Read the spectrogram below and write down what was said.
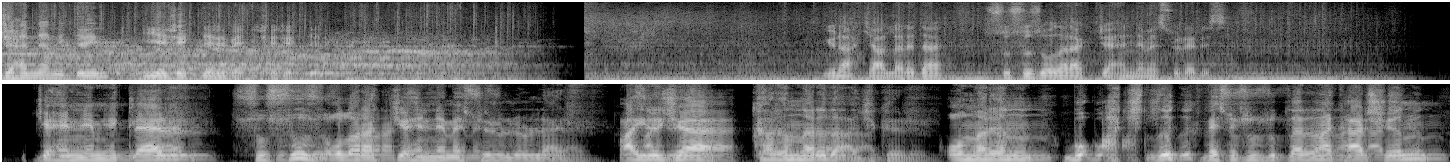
Cehennemliklerin yiyecekleri ve içecekleri. Günahkarları da susuz olarak cehenneme süreriz. Cehennemlikler susuz olarak cehenneme sürülürler. Ayrıca karınları da acıkır. Onların bu açlık ve susuzluklarına karşın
